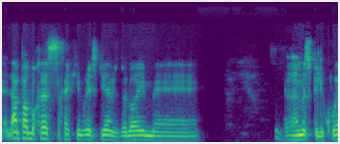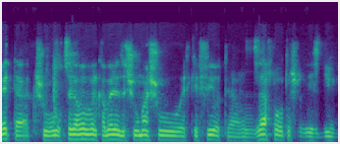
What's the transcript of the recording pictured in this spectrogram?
למפה בוחר לשחק עם ריס ג'יימס ולא עם אה, רמז פיליקווטה, כשהוא רוצה לבוא ולקבל איזשהו משהו התקפי יותר, אז זה הפורטו של ריס ג'יימס.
